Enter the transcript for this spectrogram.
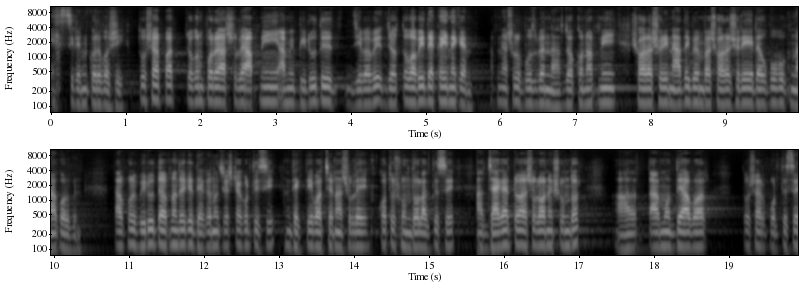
অ্যাক্সিডেন্ট করে বসি। তুষারপাত যখন পরে আসলে আপনি, আমি ভিডিওতে যেভাবে, যতভাবেই দেখাই না কেন, আপনি আসলে বুঝবেন না। যখন আপনি সরাসরি না দেখবেন বা সরাসরি এটা উপভোগ না করবেন। তারপর ভিডিওতে আপনাদেরকে দেখানোর চেষ্টা করতেছি। দেখতেই পাচ্ছেন আসলে কত সুন্দর লাগতেছে। আর জায়গাটাও আসলে অনেক সুন্দর। আর তার মধ্যে আবার তুষার পড়তেছে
